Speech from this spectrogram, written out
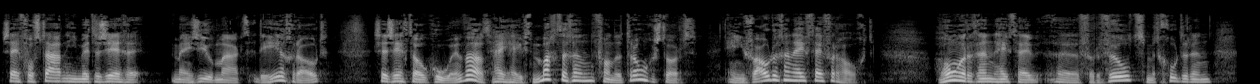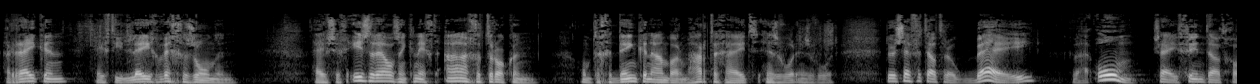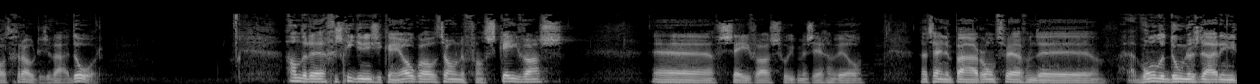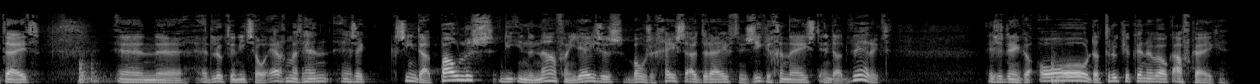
zij volstaat niet meer te zeggen, mijn ziel maakt de Heer groot. Zij zegt ook hoe en wat. Hij heeft machtigen van de troon gestort. Eenvoudigen heeft hij verhoogd. Hongerigen heeft hij uh, vervuld met goederen. Rijken heeft hij leeg weggezonden. Hij heeft zich Israël zijn knecht aangetrokken. Om te gedenken aan barmhartigheid enzovoort enzovoort. Dus zij vertelt er ook bij waarom zij vindt dat God groot is. Waardoor. Andere geschiedenis, ken je ook wel, zonen van Skevas. Uh, Sevas, hoe je het maar zeggen wil. Dat zijn een paar rondzwervende wonderdoeners daar in die tijd. En uh, het lukte niet zo erg met hen. En zij zien daar Paulus, die in de naam van Jezus boze geesten uitdrijft, een zieke geneest, en dat werkt. En ze denken, oh, dat trucje kunnen we ook afkijken.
